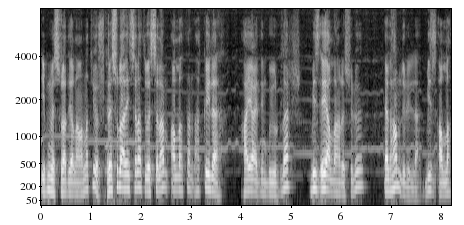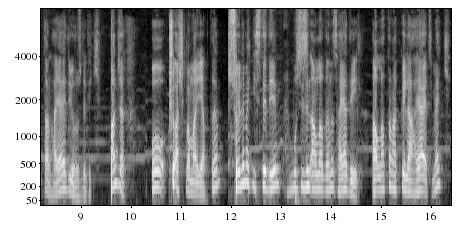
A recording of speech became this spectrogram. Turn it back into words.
İbn Mesud radıyallahu anh anlatıyor. Resul aleyhissalatü vesselam Allah'tan hakkıyla haya edin buyurdular. Biz ey Allah'ın Resulü elhamdülillah biz Allah'tan haya ediyoruz dedik. Ancak o şu açıklamayı yaptı. Söylemek istediğim bu sizin anladığınız haya değil. Allah'tan hakkıyla haya etmek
